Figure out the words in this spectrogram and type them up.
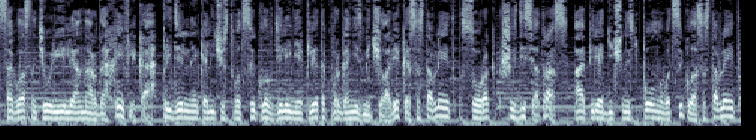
Согласно теории Леонарда Хейфлика, предельное количество циклов деления клеток в организме человека составляет 40-60 раз, а периодичность полного цикла составляет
